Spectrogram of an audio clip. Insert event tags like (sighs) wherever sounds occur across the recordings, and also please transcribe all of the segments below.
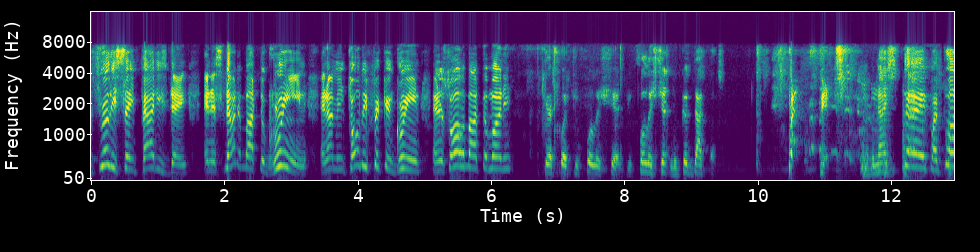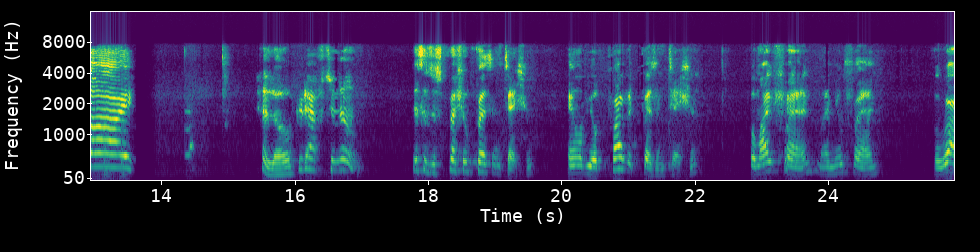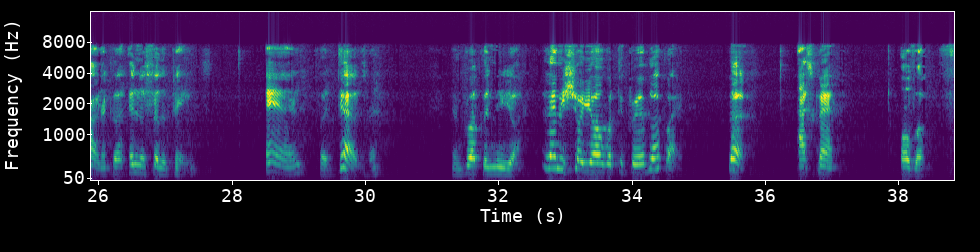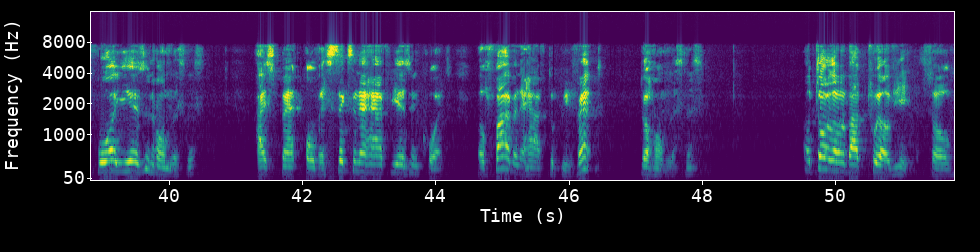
it's really St. Patty's Day and it's not about the green, and I mean totally freaking green, and it's all about the money, guess what? You're full of shit. You're full of shit and a good doctor. Bitch. Have a nice day. Bye bye. Hello, good afternoon. This is a special presentation, and it will be a private presentation for my friend, my new friend, Veronica in the Philippines, and for Desmond in Brooklyn, New York. Let me show you all what the crib looked like. Look, I spent over four years in homelessness. I spent over six and a half years in court, or five and a half to prevent the homelessness. A total of about 12 years. So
